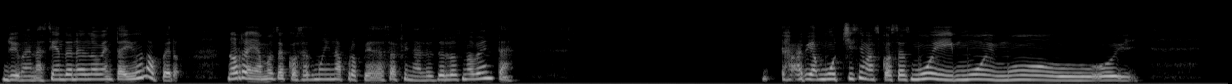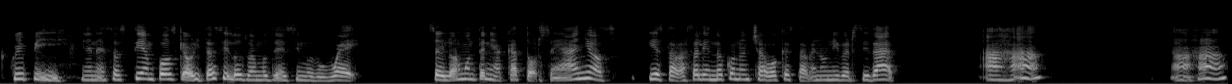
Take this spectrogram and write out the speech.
Yo iba naciendo en el 91, pero nos reíamos de cosas muy inapropiadas a finales de los 90. Había muchísimas cosas muy, muy, muy creepy en esos tiempos que ahorita si los vemos y decimos, güey, Sailor Moon tenía 14 años y estaba saliendo con un chavo que estaba en la universidad. Ajá. Ajá.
